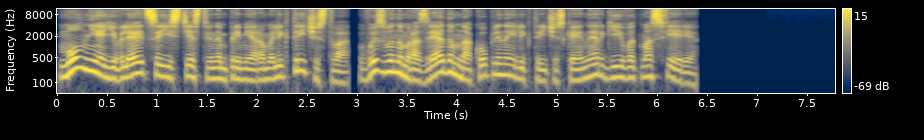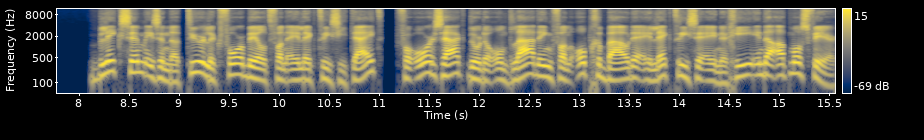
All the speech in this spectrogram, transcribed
Молния является естественным примером электричества, вызванным разрядом накопленной электрической энергии в атмосфере. Bliksem is een natuurlijk voorbeeld van elektriciteit, veroorzaakt door de ontlading van opgebouwde elektrische energie in de atmosfeer.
